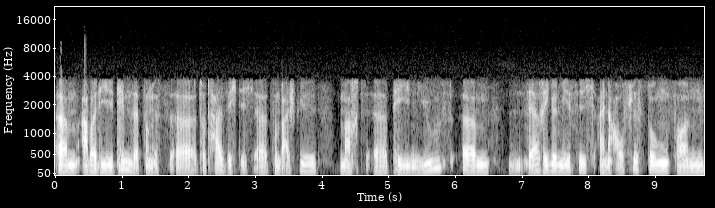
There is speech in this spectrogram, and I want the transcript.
Ähm, aber die Themensetzung ist äh, total wichtig. Äh, zum Beispiel macht äh, PI News ähm, sehr regelmäßig eine Auflistung von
